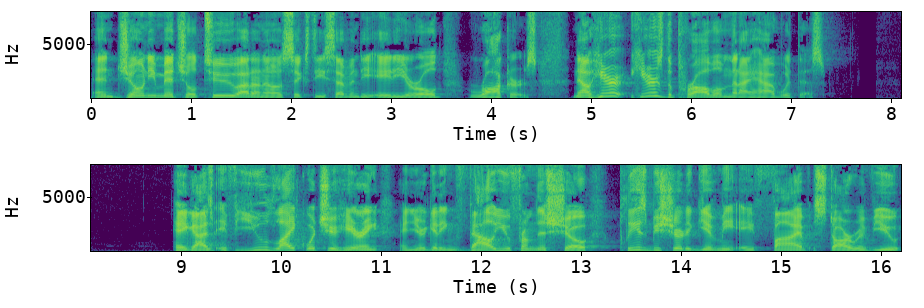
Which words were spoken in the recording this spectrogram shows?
and Joni Mitchell, two, I don't know, 60, 70, 80 year old rockers. Now, here, here's the problem that I have with this. Hey guys, if you like what you're hearing and you're getting value from this show, please be sure to give me a five star review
